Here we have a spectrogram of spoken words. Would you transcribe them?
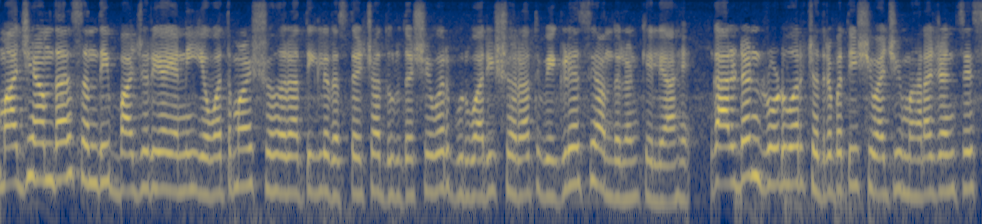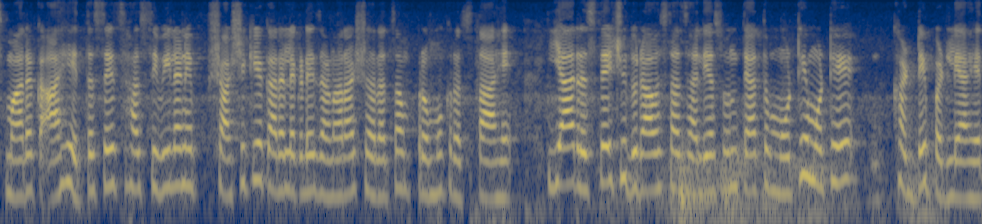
माजी आमदार संदीप बाजोरिया यांनी यवतमाळ शहरातील रस्त्याच्या दुर्दशेवर गुरुवारी शहरात वेगळे असे आंदोलन केले आहे. गार्डन रोडवर छत्रपती शिवाजी महाराजांचे स्मारक आहे तसेच हा सिव्हिल आणि शासकीय कार्यालयाकडे जाणारा शहराचा प्रमुख रस्ता आहे. या रस्त्याची दुरावस्था झाली असून त्यात मोठे मोठे खड्डे पडले आहेत.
